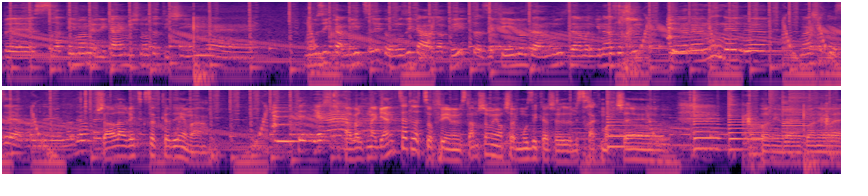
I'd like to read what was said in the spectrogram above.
בסרטים אמריקאים משנות התשעים אה, מוזיקה מצרית או מוזיקה ערבית, אז זה כאילו, זה, המוז... זה המנגינה הזאת, משהו כזה, אבל אה, לא יודע מתי. אפשר להריץ קצת קדימה. אבל תנגן קצת לצופים, הם סתם שומעים עכשיו מוזיקה של משחק מחשב. בוא נראה, בוא נראה.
